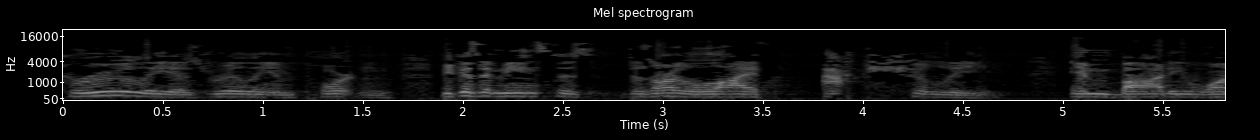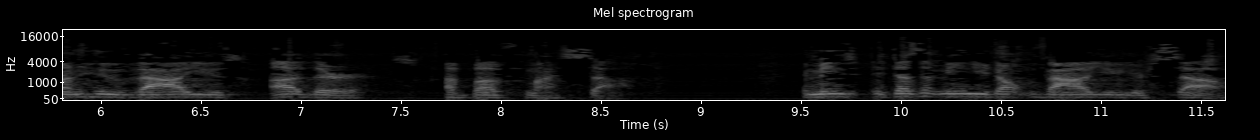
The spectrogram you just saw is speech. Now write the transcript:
truly is really important because it means does, does our life actually embody one who values others above myself? It means it doesn't mean you don't value yourself.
